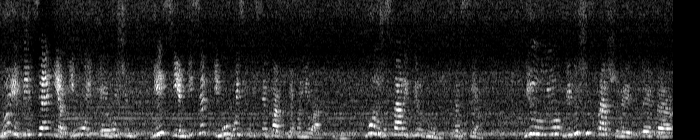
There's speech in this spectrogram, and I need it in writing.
Ну и пенсионер. Ему, э, в общем, ей 70, ему 82, как я поняла. Ну, он уже старый пердун, совсем. И у нее ведущий спрашивает, это,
